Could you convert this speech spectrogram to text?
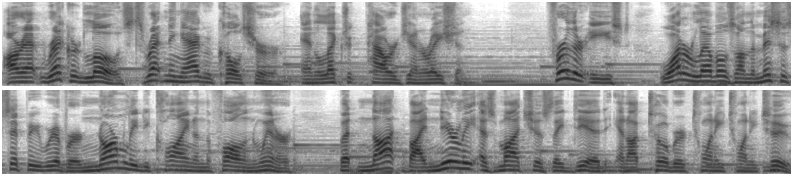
are at record lows, threatening agriculture and electric power generation. Further east, water levels on the Mississippi River normally decline in the fall and winter, but not by nearly as much as they did in October 2022.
